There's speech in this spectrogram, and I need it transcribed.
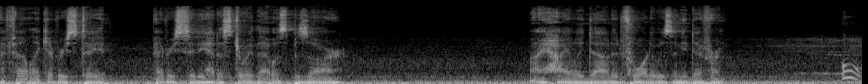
I felt like every state, every city had a story that was bizarre. I highly doubted Florida was any different. Ooh,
